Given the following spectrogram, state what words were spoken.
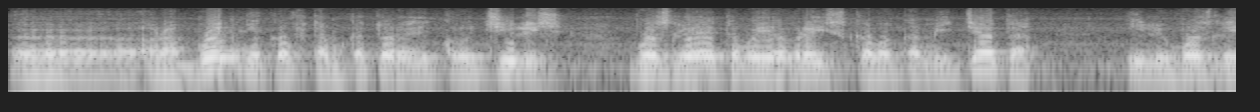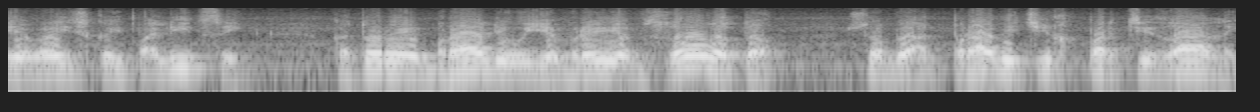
э, работников, там, которые крутились возле этого еврейского комитета или возле еврейской полиции, которые брали у евреев золото, чтобы отправить их в партизаны.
